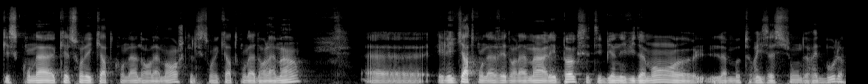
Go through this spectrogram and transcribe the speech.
Qu'est-ce qu'on a Quelles sont les cartes qu'on a dans la manche Quelles sont les cartes qu'on a dans la main euh, Et les cartes qu'on avait dans la main à l'époque, c'était bien évidemment euh, la motorisation de Red Bull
